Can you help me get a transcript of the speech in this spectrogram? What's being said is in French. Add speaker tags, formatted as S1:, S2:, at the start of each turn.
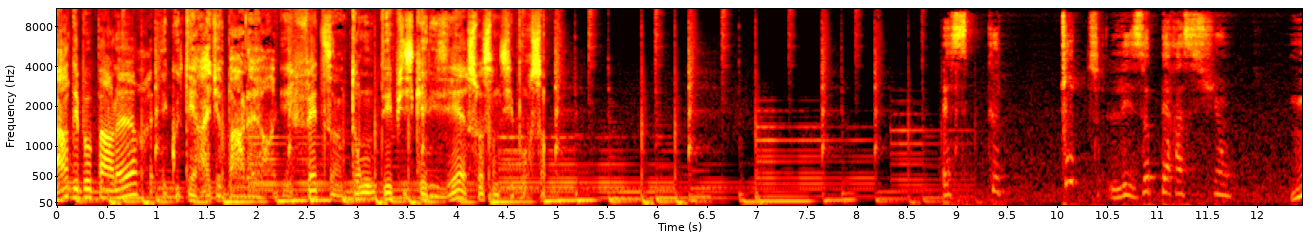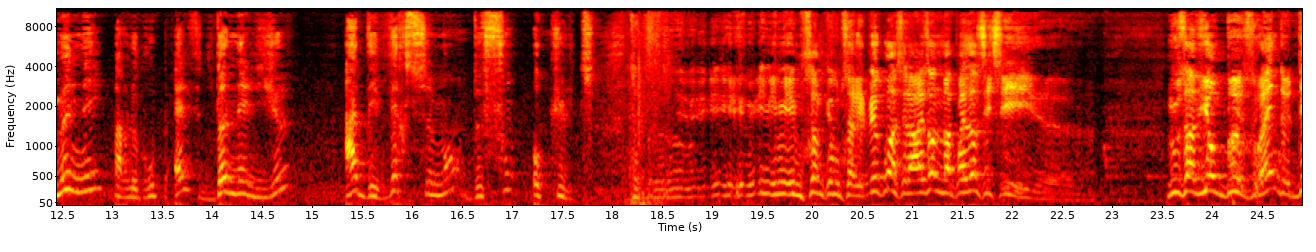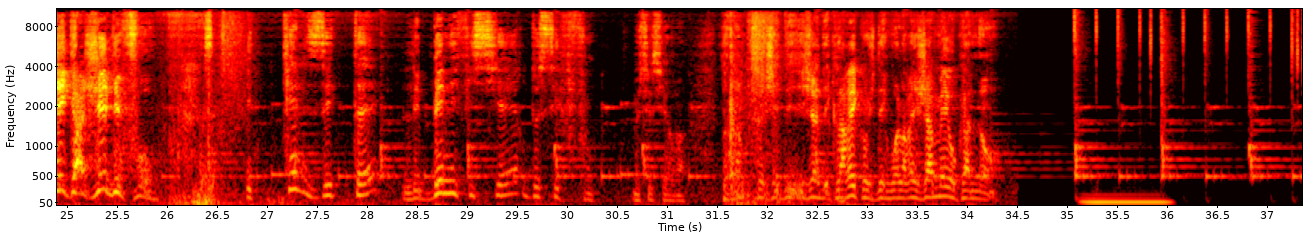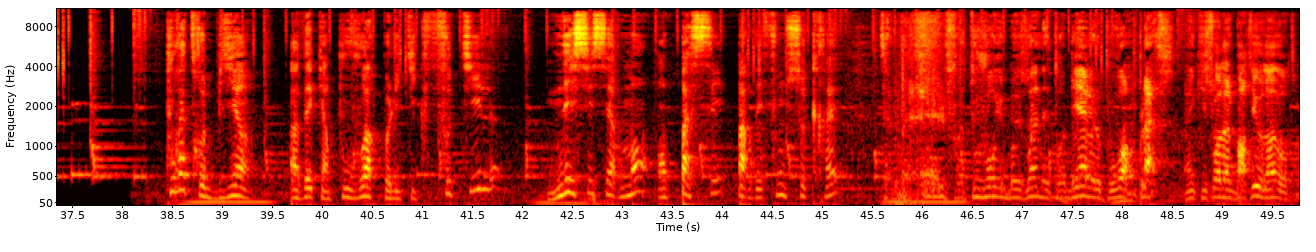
S1: Marre des beaux parleurs Écoutez Radio Parleur et faites un don défiscalisé à 66%.
S2: Est-ce que toutes les opérations menées par le groupe ELF donnaient lieu à des versements de fonds occultes?
S3: Il, me semble que vous savez mieux que moi, c'est la raison de ma présence ici. Nous avions besoin de dégager des fonds.
S2: Quels étaient les bénéficiaires de ces fonds, Monsieur Sirvin?
S3: J'ai déjà déclaré que je dévoilerai jamais aucun nom.
S2: Pour être bien avec un pouvoir politique, faut-il nécessairement en passer par des fonds secrets?
S3: Elle a toujours eu besoin d'être bien avec le pouvoir en place, hein, qu'il soit d'un parti ou d'un autre.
